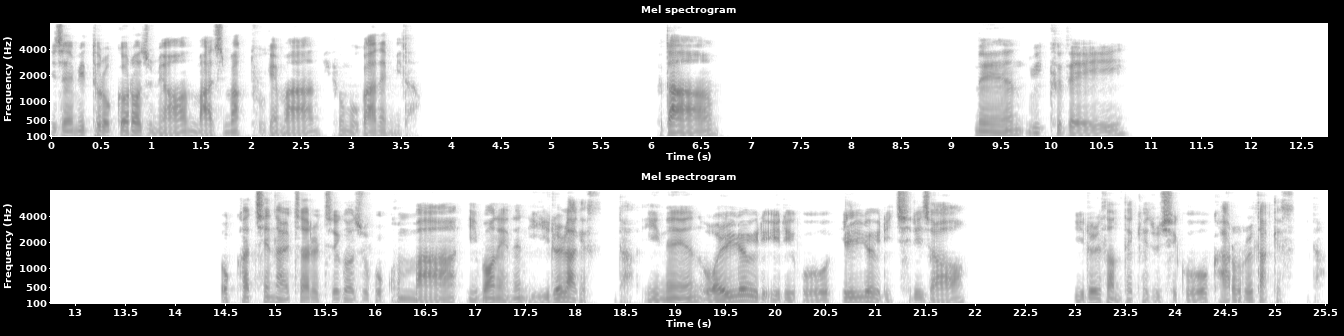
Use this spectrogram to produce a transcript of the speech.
이제 밑으로 끌어주면 마지막 두 개만 휴무가 됩니다. 그 다음 는 weekday 똑같이 날짜를 찍어주고 콤마 이번에는 2를 하겠습니다. 2는 월요일이 1이고 일요일이 7이죠. 2를 선택해 주시고 가로를 닫겠습니다.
